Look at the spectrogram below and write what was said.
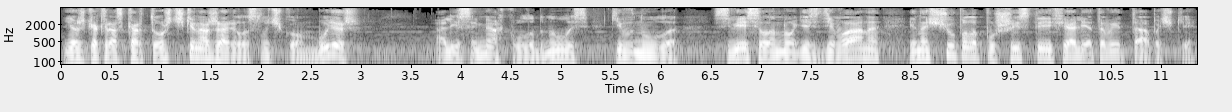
Я же как раз картошечки нажарила с лучком. Будешь?» Алиса мягко улыбнулась, кивнула, свесила ноги с дивана и нащупала пушистые фиолетовые тапочки.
